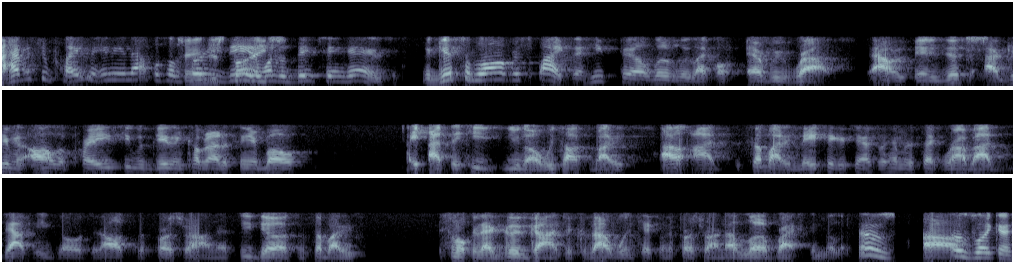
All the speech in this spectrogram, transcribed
haven't you played in Indianapolis? I'm sure you did in one of the Big Ten games. And get some longer spikes, and he fell literally like on every route. I was, and just I given all the praise he was getting coming out of Senior Bowl, I I think he, you know, we talked about it. I, I somebody may take a chance with him in the second round, but I doubt he goes at all to the first round. If he does, and somebody's smoking that good ganja, because I wouldn't take him in the first round. I love Braxton Miller. That was Um, that was like I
